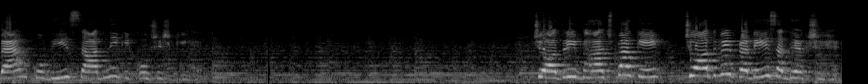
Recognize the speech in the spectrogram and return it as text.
बैंक को भी साधने की कोशिश की है। चौधरी भाजपा के चौदहवें प्रदेश अध्यक्ष हैं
